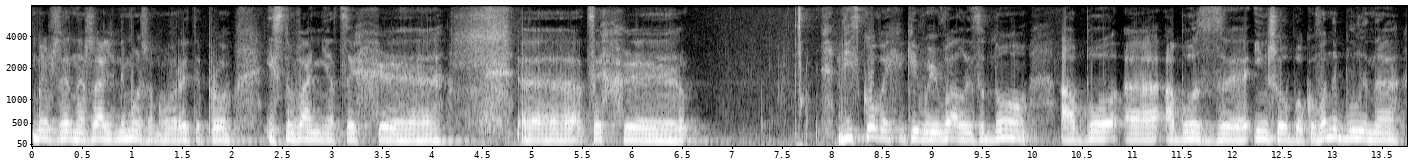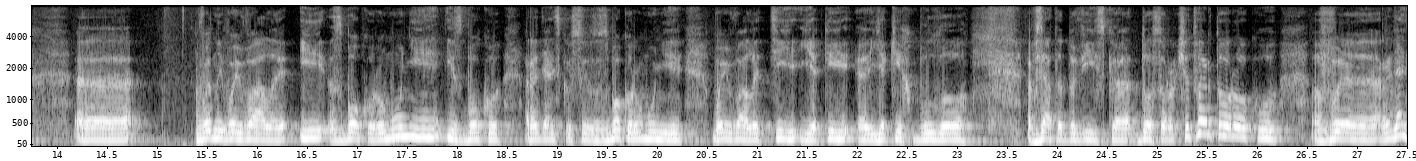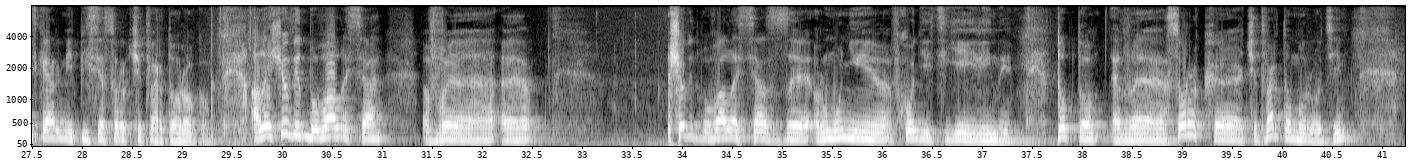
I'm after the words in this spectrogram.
ми вже, на жаль, не можемо говорити про існування цих, цих військових, які воювали з одного або, е, або з іншого боку. Вони були на. е, Вони воювали і з боку Румунії, і з боку Радянського Союзу. З боку Румунії воювали ті, які, е, яких було взято до війська до 44-го року, в радянській армії після 44-го року. Але що відбувалося в. Е, що відбувалося з Румунією в ході цієї війни? Тобто, в 44-му році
